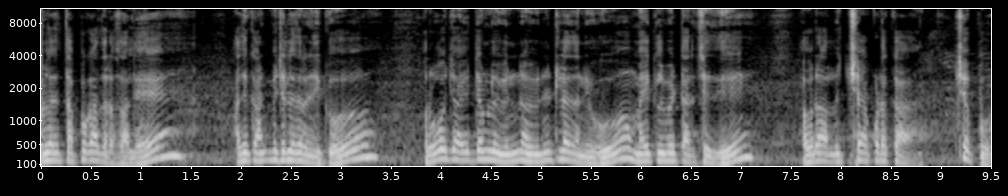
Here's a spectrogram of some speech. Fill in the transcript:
మళ్ళీ అది తప్పు కాదురా సాలే. అది కనిపించలేదురా నీకు. రోజు ఐటెంలు విన్న వినట్లేదా నువ్వు? మైకులు పెట్టి అరిచేది. ఎవరా లుచ్చా కొడక? చెప్పు.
